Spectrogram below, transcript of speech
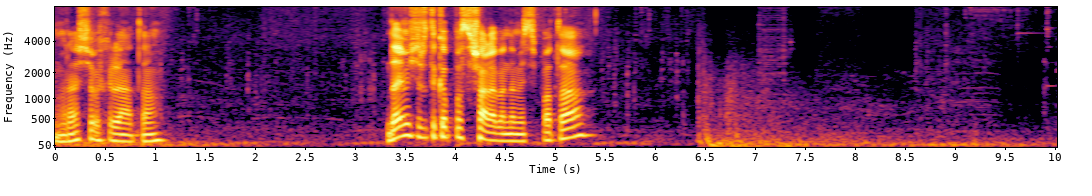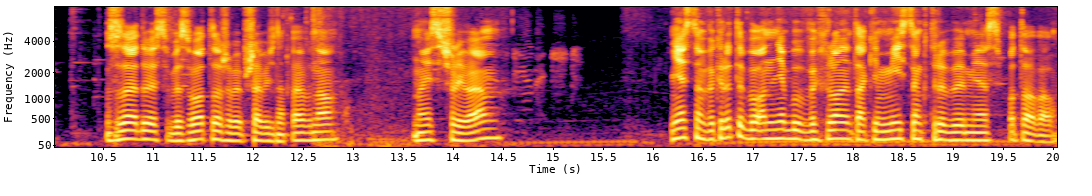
Dobra, się wychylę na to. Wydaje mi się, że tylko po strzale będę mieć spota. Znajduję sobie złoto, żeby przebić na pewno. No i strzeliłem. Nie jestem wykryty, bo on nie był wychylony takim miejscem, który by mnie spotował.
